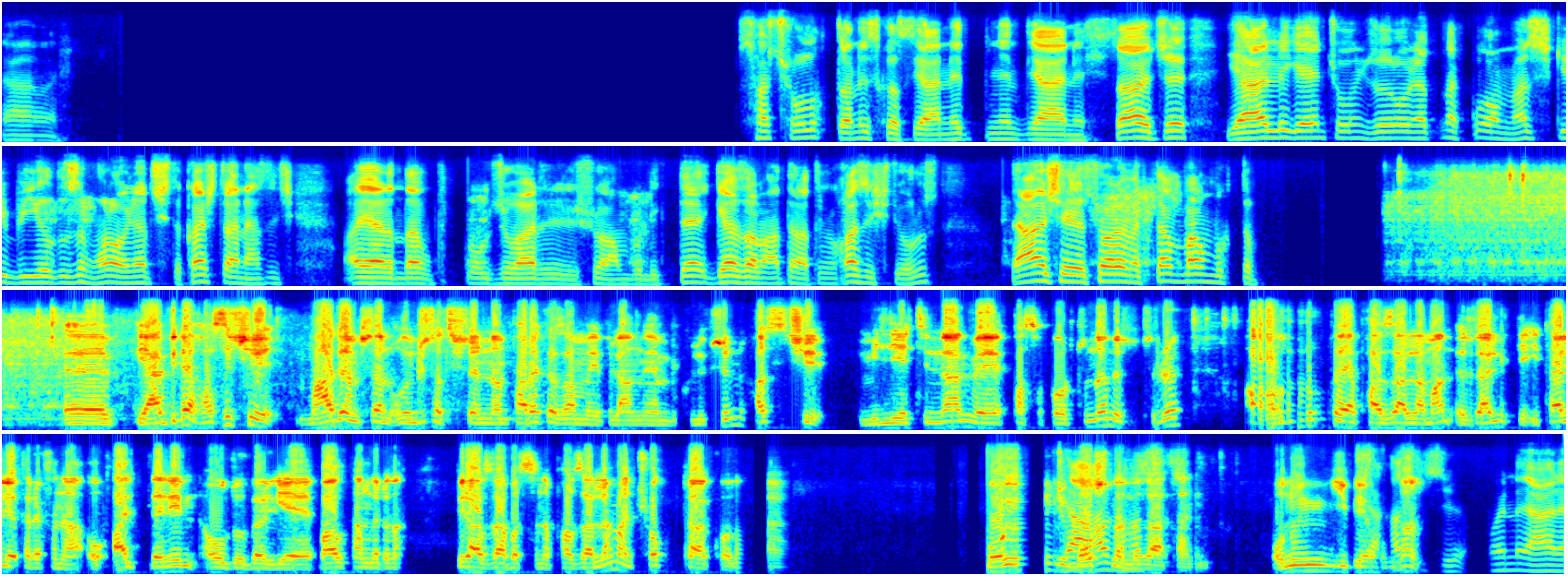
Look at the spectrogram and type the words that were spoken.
Yani. Saçmalık daniskası yani ne, yani. Sadece yerli genç oyuncuları oynatmak bu olmaz. Ki bir yıldızın var oynat işte. Kaç tane hiç ayarında futbolcu var e, şu an bu ligde? Gezal alternatifi kas istiyoruz yani şeyi söylemekten ben bıktım. Ee, yani bir de Hasic'i madem sen oyuncu satışlarından para kazanmayı planlayan bir kulüpsün, Hasic'i milliyetinden ve pasaportundan ötürü Avrupa'ya pazarlaman, özellikle İtalya tarafına, o Alplerin olduğu bölgeye, Balkanların biraz daha basına pazarlaman çok daha kolay. Bu oyuncu Ya Hasic- zaten. Onun gibi Ya ondan oyna- yani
